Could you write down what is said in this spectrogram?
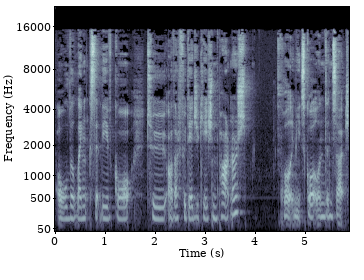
all the links that they've got to other food education partners, Quality Meat Scotland and such.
